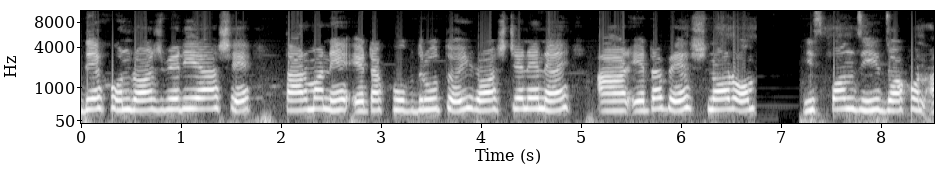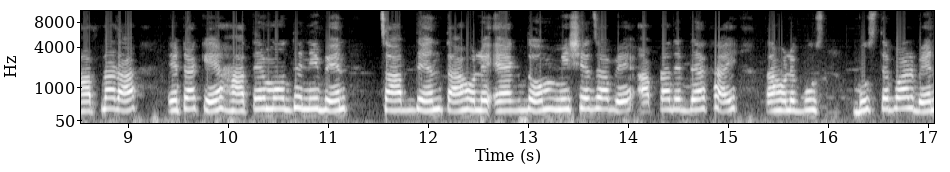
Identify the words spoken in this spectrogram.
দেখুন রস বেরিয়ে আসে। তার মানে এটা খুব দ্রুতই রস টেনে নেয়, আর এটা বেশ নরম স্পঞ্জি। যখন আপনারা এটাকে হাতের মধ্যে নিবেন, চাপ দেন, তাহলে একদম মিশে যাবে। আপনাদের দেখাই, তাহলে বুঝ- বুঝতে পারবেন,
